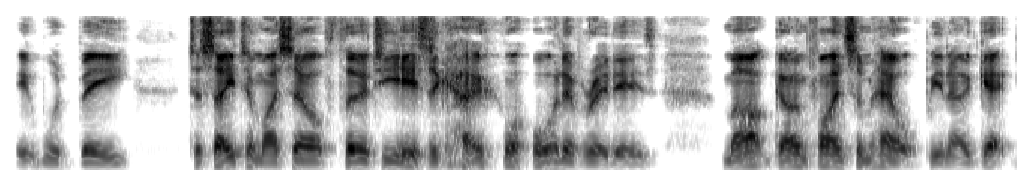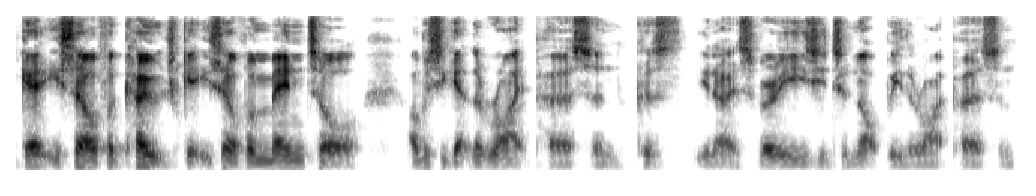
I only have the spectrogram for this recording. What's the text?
it would be to say to myself 30 years ago or whatever it is, Mark, go and find some help. You know, get get yourself a coach, get yourself a mentor. Obviously, get the right person because you know it's very easy to not be the right person.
